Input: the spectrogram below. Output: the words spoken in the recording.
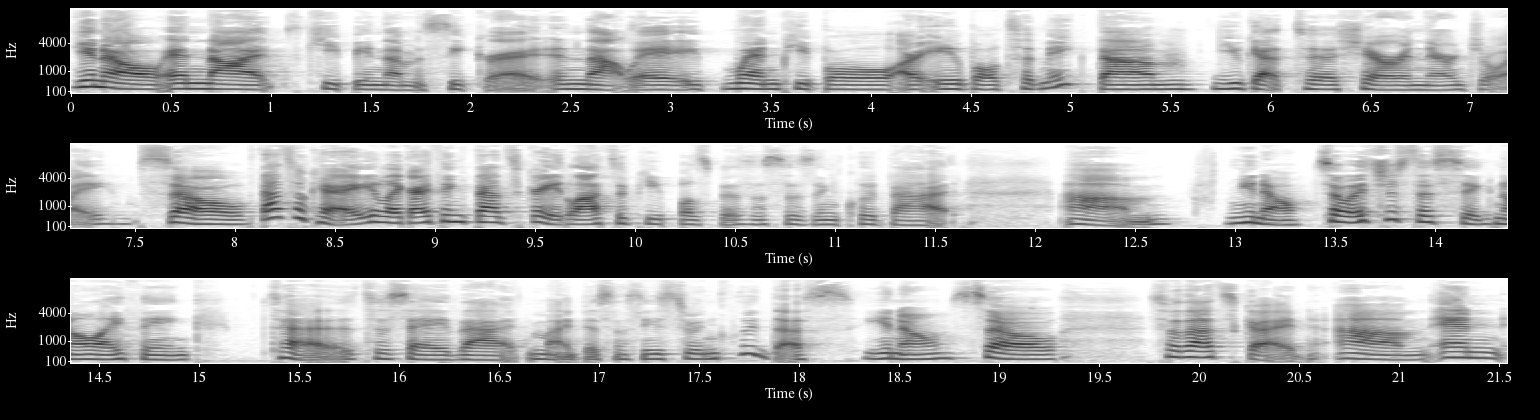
you know, and not keeping them a secret. In that way, when people are able to make them, you get to share in their joy. So that's okay. Like, I think that's great. Lots of people's businesses include that. Um, you know, so it's just a signal, I think, to, to say that my business needs to include this, you know, so, so that's good. Um, and,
